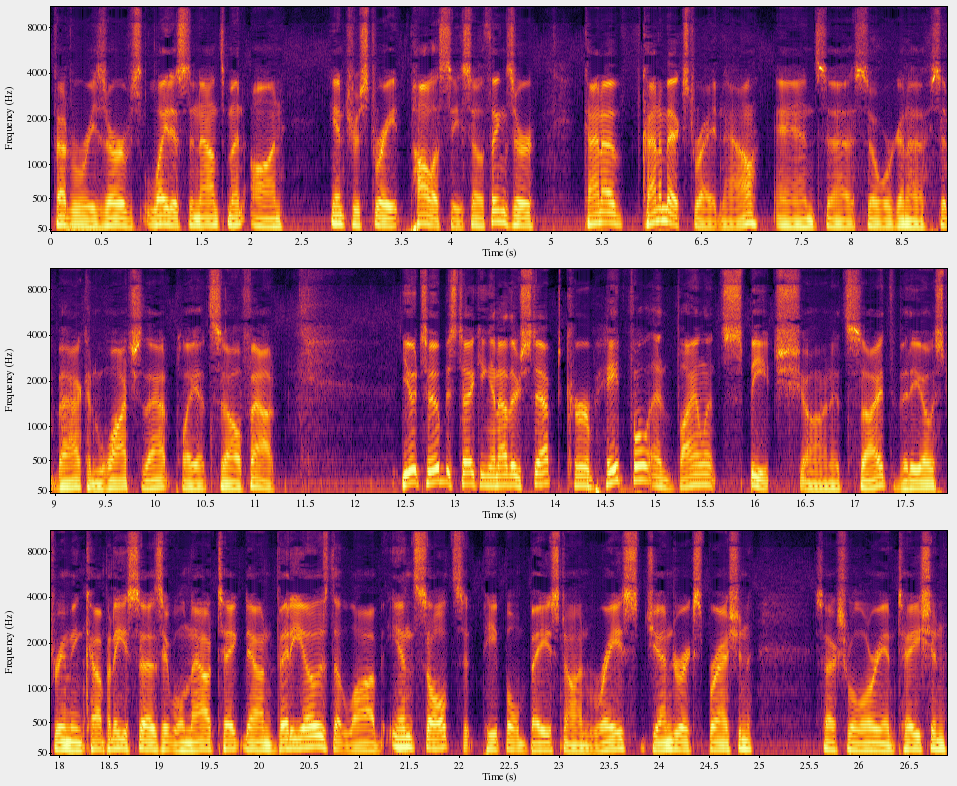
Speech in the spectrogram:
Federal Reserve's latest announcement on interest rate policy. So things are kind of kind of mixed right now, and uh, so we're going to sit back and watch that play itself out. YouTube is taking another step to curb hateful and violent speech on its site. The video streaming company says it will now take down videos that lob insults at people based on race, gender expression, sexual orientation,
